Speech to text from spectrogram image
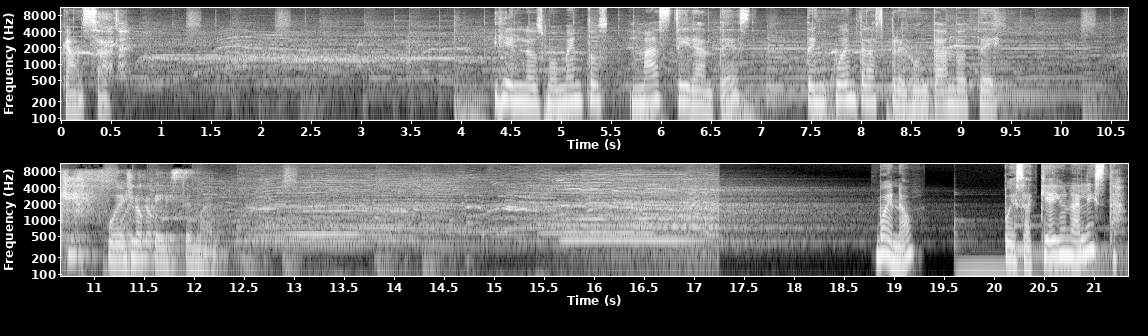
cansada. Y en los momentos más tirantes te encuentras preguntándote, ¿qué fue lo que hice mal? Bueno, pues aquí hay una lista,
